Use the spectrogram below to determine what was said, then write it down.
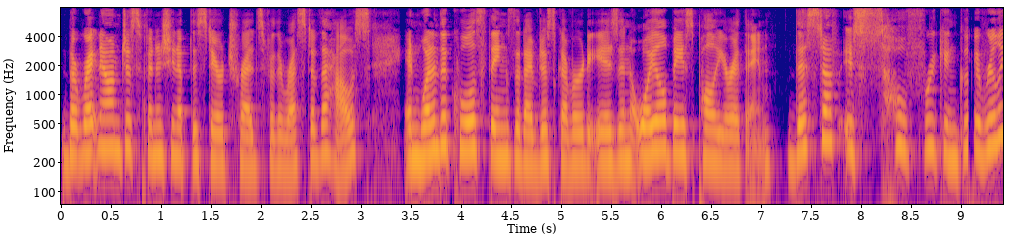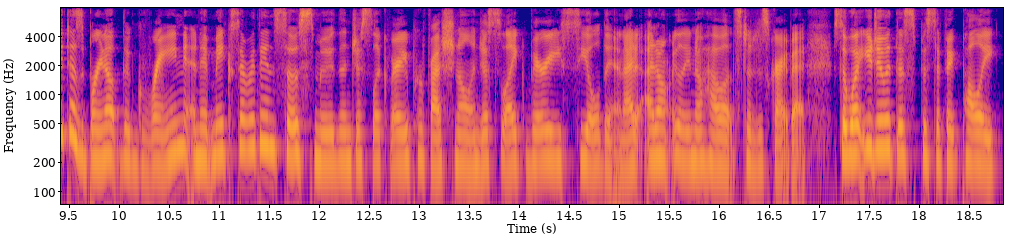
But right now, I'm just finishing up the stair treads for the rest of the house. And one of the coolest things that I've discovered is an oil based polyurethane. This stuff is so freaking good. It really does bring out the grain and it makes everything so smooth and just look very professional and just like very sealed in. I, I don't really know how else to describe it. So, what you do with this specific poly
